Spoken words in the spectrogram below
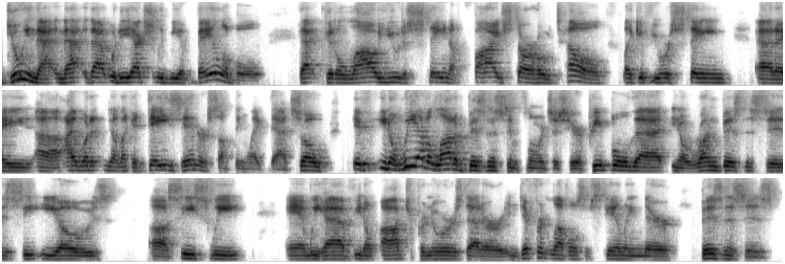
doing that? And that that would actually be available that could allow you to stay in a five star hotel, like if you were staying at a uh, I would you know like a Days Inn or something like that. So if you know we have a lot of business influencers here, people that you know run businesses, CEOs, uh, C-suite, and we have you know entrepreneurs that are in different levels of scaling their businesses.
